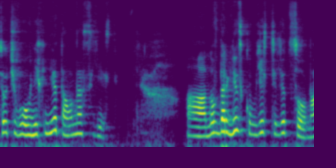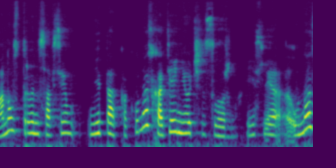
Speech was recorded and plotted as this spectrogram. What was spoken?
то, чего у них нет, а у нас есть. А, но в даргинском есть и лицо, но оно устроено совсем не так, как у нас, хотя и не очень сложно. Если у нас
